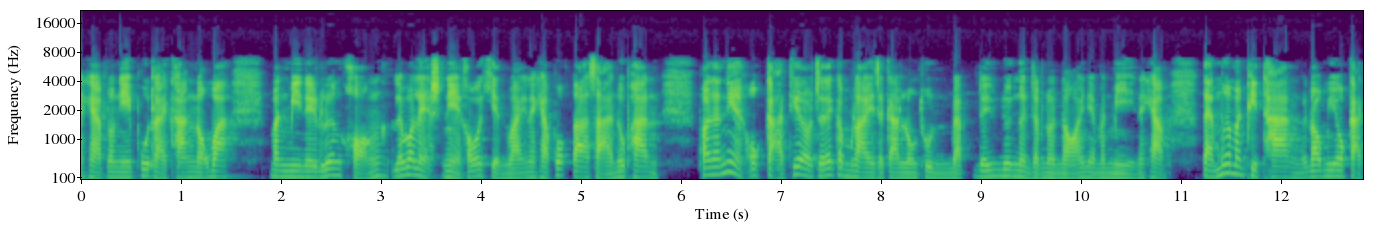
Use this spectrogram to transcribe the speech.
นะครับ ตรงนี้พูดหลายครั้งเนาะว่ามันมีในเรื่องของ leverage เนี่ยเขาก็เขียนไว้นะครับพวกตราสารอนุพันธ์ เพราะฉะนั้นเนี่ยโอกาสที่เราจะได้กำไรจากการลงทุนแบบด้ด้วยเงินจำนวนน้อยเนี่ยมันมีนะครับ แต่เมื่อมันผิดทางเรามีโอกาส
